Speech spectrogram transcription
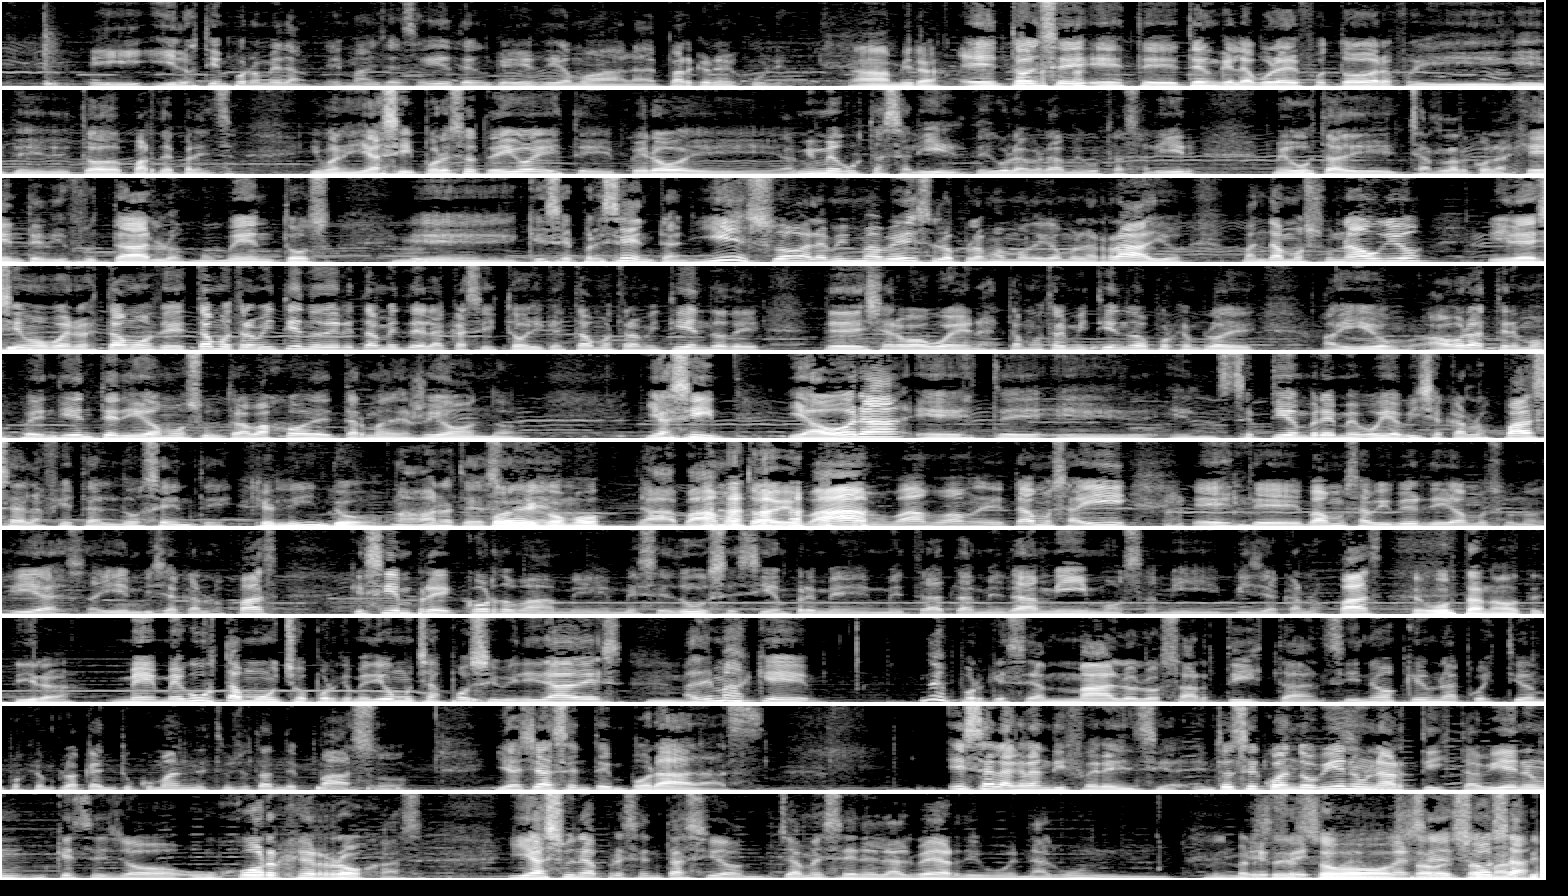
y, los tiempos no me dan. Es más, ya enseguida tengo que ir, digamos, al Parque 9 de Julio. Ah, mira. Entonces, este, tengo que laburar de fotógrafo y, y de, de toda parte de prensa. Y bueno, y así, por eso te digo, este, pero eh, a mí me gusta salir, te digo la verdad, me gusta salir, me gusta de charlar con la gente, disfrutar los momentos Mm. eh, que se presentan. Y eso a la misma vez lo plasmamos, digamos, en la radio. Mandamos un audio y le decimos, bueno, estamos de, estamos transmitiendo directamente de la Casa Histórica, estamos transmitiendo de, de Yerbabuena, estamos transmitiendo, por ejemplo, de ahí, ahora tenemos pendiente, digamos, un trabajo de Terma de Riondo. Y así, y ahora este, eh, en septiembre me voy a Villa Carlos Paz a la fiesta del docente. Qué lindo. No, no te ¿Puede vos? Ah, vamos todavía, vamos, vamos, vamos. Estamos ahí, este, vamos a vivir, digamos, unos días ahí en Villa Carlos Paz, que siempre Córdoba me, me seduce, siempre me, me trata, me da mimos a mí Villa Carlos Paz. ¿Te gusta, no? Te tira. Me, me gusta mucho porque me dio muchas posibilidades. Mm. Además que no es porque sean malos los artistas, sino que es una cuestión, por ejemplo, acá en Tucumán estoy yo tan de paso y allá hacen temporadas. Esa es la gran diferencia. Entonces cuando viene un artista, viene un, qué sé yo, un Jorge Rojas y hace una presentación, llámese en el Alberdi o en algún El eh, Mercedes Sosa, Mercedes el Sosa,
